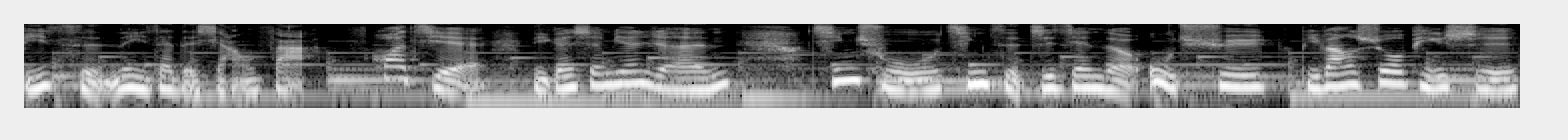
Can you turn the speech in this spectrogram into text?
彼此内在的想法，化解你跟身边人、清除亲子之间的误区。比方说，平时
